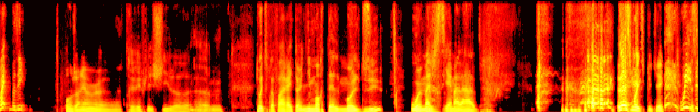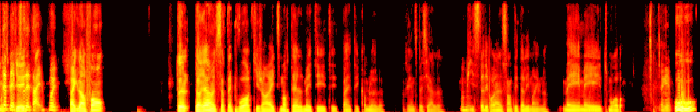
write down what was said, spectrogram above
Ouais, vas-y. Bon, j'en ai un euh, très réfléchi, là. Mhm. Euh, toi, tu préfères être un immortel moldu ou un magicien malade? Laisse-moi expliquer. Oui, s'il te plaît, plus de détails. Oui. Fait que dans le fond, t'a- t'aurais un certain pouvoir qui est genre être immortel, mais t'es, t'es, ben, t'es comme là, là. Rien de spécial, là. Mhm. Puis si t'as des problèmes de santé, t'as les mêmes, là. Mais, mais tu mourras pas. Ou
